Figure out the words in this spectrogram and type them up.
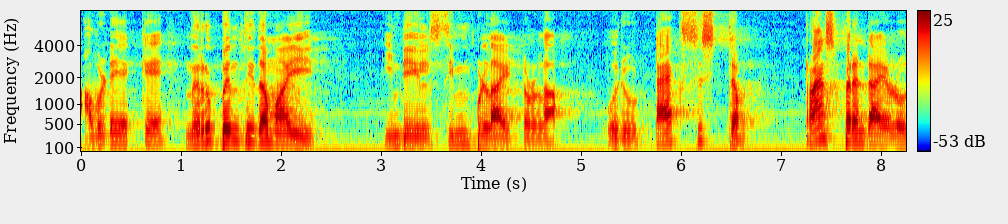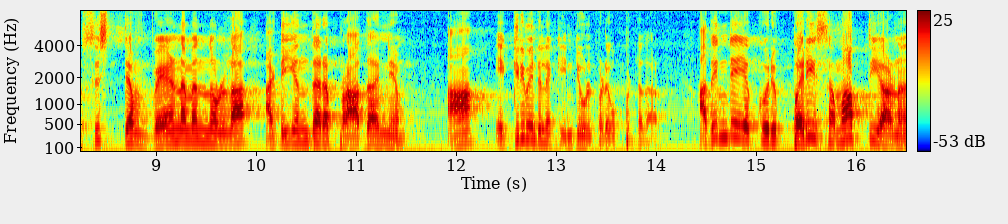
അവിടെയൊക്കെ നിർബന്ധിതമായി ഇന്ത്യയിൽ സിമ്പിളായിട്ടുള്ള ഒരു ടാക്സ് സിസ്റ്റം ട്രാൻസ്പെറന്റായുള്ള സിസ്റ്റം വേണമെന്നുള്ള അടിയന്തര പ്രാധാന്യം ആ എഗ്രിമെന്റിലൊക്കെ ഇന്ത്യ ഉൾപ്പെടെ ഒപ്പിട്ടതാണ്. അതിന്റെയൊക്കെ ഒരു പരിസമാപ്തിയാണ്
